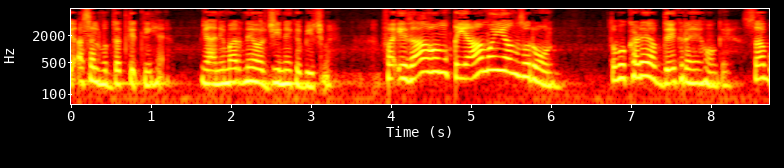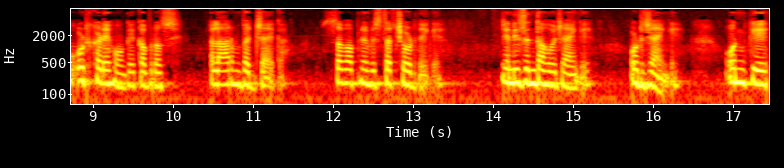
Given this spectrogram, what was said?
کہ اصل مدت کتنی ہے یعنی مرنے اور جینے کے بیچ میں۔ فضا ہم قیام انضرون تو وہ کھڑے اب دیکھ رہے ہوں گے، سب اٹھ کھڑے ہوں گے قبروں سے۔ الارم بچ جائے گا۔ سب اپنے بستر چھوڑ دیں گے یعنی زندہ ہو جائیں گے، اٹھ جائیں گے۔ ان کے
